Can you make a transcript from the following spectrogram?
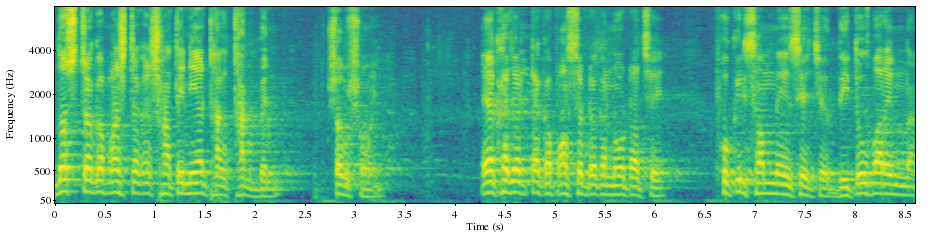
দশ টাকা, পাঁচ টাকা সাথে নিয়ে থাকবেন সব সময়। এক হাজার টাকা, পাঁচশো টাকা নোট আছে, ফকির সামনে এসেছে, দিতেও পারেন না।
